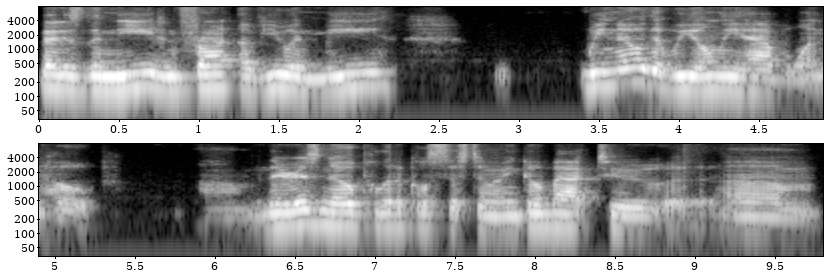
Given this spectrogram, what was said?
that is the need in front of you and me, we know that we only have one hope. Um, there is no political system. I mean, go back to, um,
